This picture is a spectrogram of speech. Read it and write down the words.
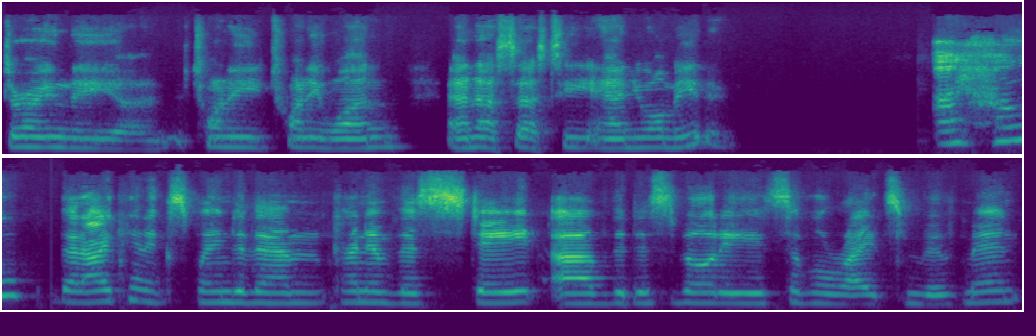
during the uh, 2021 NSST annual meeting? I hope that I can explain to them kind of the state of the disability civil rights movement.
